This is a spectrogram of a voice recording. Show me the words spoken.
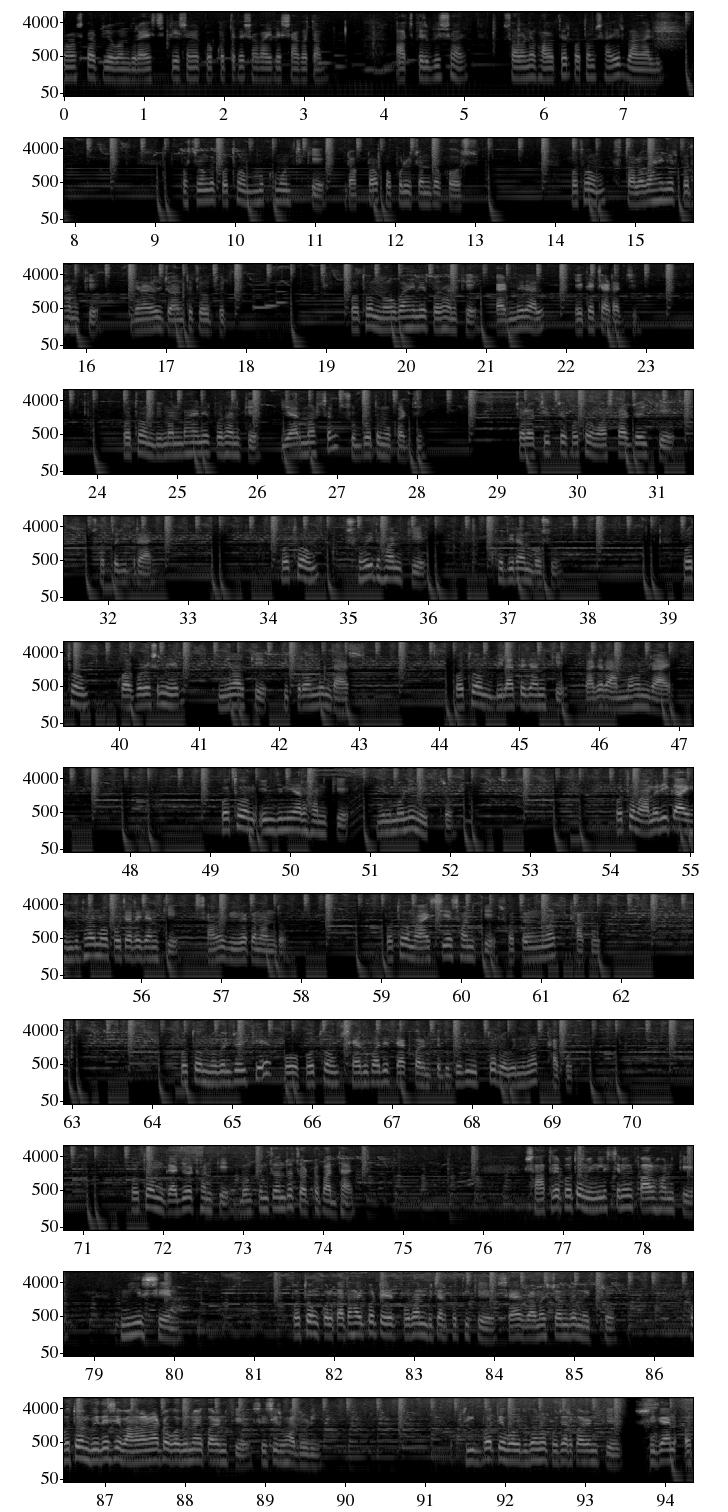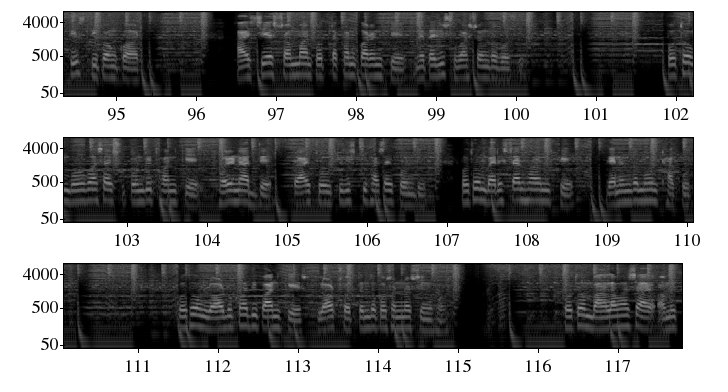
নমস্কার প্রিয় বন্ধুরা, এস ক্রিয়েশনের পক্ষ থেকে সবাইকে স্বাগতম। আজকের বিষয়, স্মরণে ভারতের প্রথম সারির বাঙালি। পশ্চিমবঙ্গের প্রথম মুখ্যমন্ত্রীকে ডক্টর প্রফুল্লচন্দ্র ঘোষ। প্রথম স্থলবাহিনীর প্রধানকে জেনারেল জয়ন্ত চৌধুরী। প্রথম নৌবাহিনীর প্রধানকে অ্যাডমিরাল এ কে চ্যাটার্জি। প্রথম বিমান বাহিনীর প্রধানকে এয়ার মার্শাল সুব্রত মুখার্জি। চলচ্চিত্রে প্রথম অস্কার জয়ী কে? সত্যজিৎ রায়। প্রথম শহীদ হন কে? ক্ষুদিরাম বসু। প্রথম কর্পোরেশনের মেয়র কে? চিত্তরঞ্জন দাস। প্রথম বিলাতে যান কে? রাজা রামমোহন রায়। প্রথম ইঞ্জিনিয়ার হন কে? নীলমণি মিত্র। প্রথম আমেরিকায় হিন্দু ধর্ম প্রচারে যান কে? স্বামী বিবেকানন্দ। প্রথম আইসিএস সত্যেন্দ্রনাথ ঠাকুর। প্রথম নোবেল জয়ীকে ও প্রথম স্যার উপাধি ত্যাগ করেন কে? দুটোরই উত্তর রবীন্দ্রনাথ ঠাকুর। প্রথম গ্র্যাজুয়েট হন কে? বঙ্কিমচন্দ্র চট্টোপাধ্যায়। সাঁতরে প্রথম ইংলিশ চ্যানেল পার হন কে? মিহির সেন। প্রথম কলকাতা হাইকোর্টের প্রধান বিচারপতিকে স্যার রমেশচন্দ্র মিত্র। প্রথম বিদেশে বাংলা নাটক অভিনয় করেন কে? শিশির ভাদুড়ি। তিব্বতে বৌদ্ধ ধর্ম প্রচার করেন কে? শ্রীজ্ঞান অতীশ দীপঙ্কর। আইসিএস সম্মান প্রত্যাখ্যান করেন কে? নেতাজি সুভাষচন্দ্র বসু। প্রথম বহু ভাষায় সুপণ্ডিত হন কে? হরিনাথ দে, প্রায় চৌত্রিশটি ভাষায় পণ্ডিত। প্রথম ব্যারিস্টার হন কে? জ্ঞানেন্দ্রমোহন ঠাকুর। প্রথম লর্ড উপাধি পান কে? লর্ড সত্যেন্দ্র প্রসন্ন সিংহ। প্রথম বাংলা ভাষায় অমিত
